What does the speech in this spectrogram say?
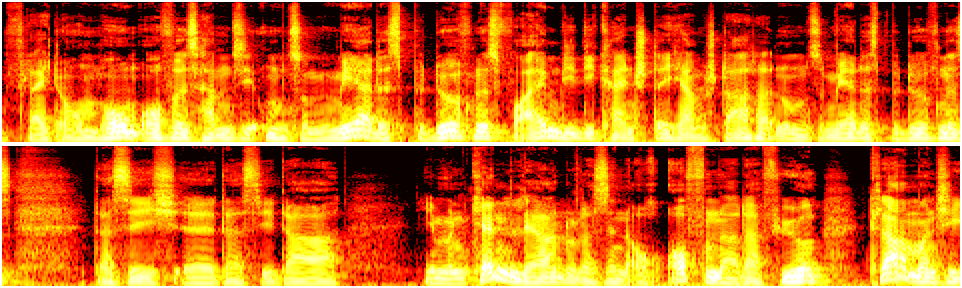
vielleicht auch im Homeoffice haben sie umso mehr das Bedürfnis, vor allem die, die keinen Stecher am Start hatten, umso mehr das Bedürfnis, dass, ich, äh, dass sie da jemanden kennenlernen oder sind auch offener dafür. Klar, manche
